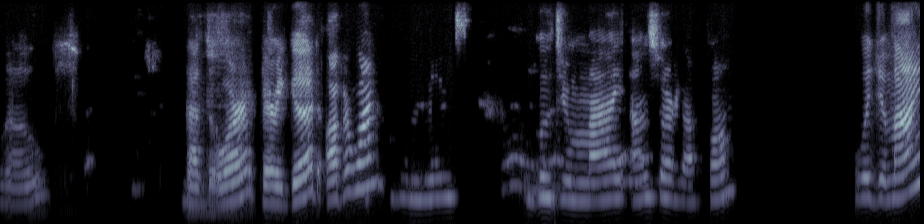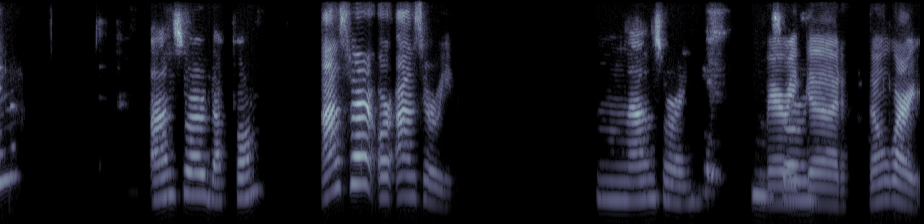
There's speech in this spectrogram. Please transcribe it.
close the door? Very good. Other one. Means, Would you mind answer the phone? Would you mind Answer the phone? answer or answering? Mm, answering. Very Sorry. good. Don't worry.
